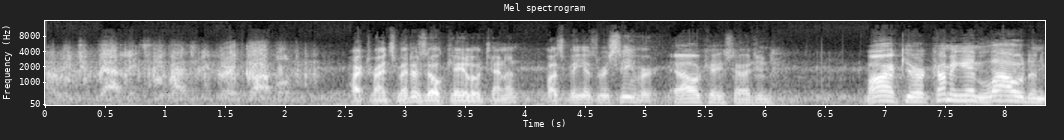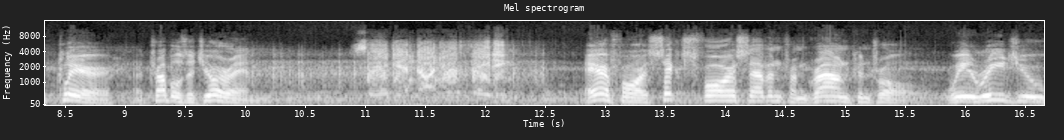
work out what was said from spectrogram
I read you badly. Three by three, very garbled. Our transmitter's okay, Lieutenant. Must be his receiver. Yeah, okay, Sergeant. Mark, you're coming in loud and clear. The trouble's at your end. Say again, Don, you're fading. Air Force 647 from ground control. We read you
